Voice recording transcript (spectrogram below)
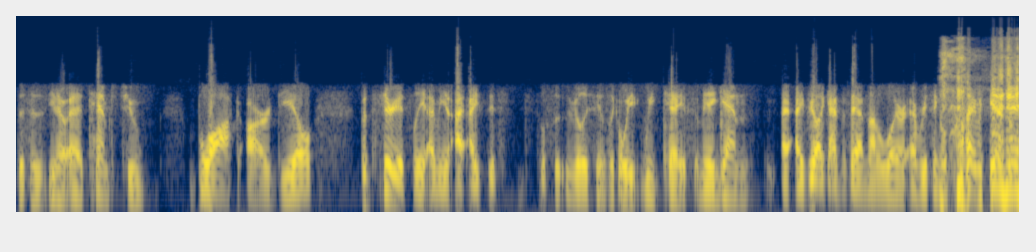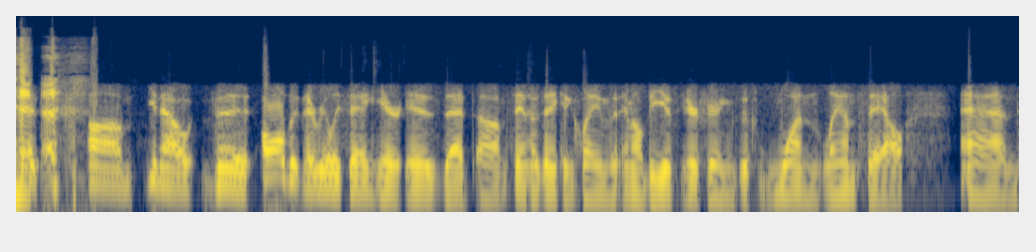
this is you know an attempt to block our deal. But seriously, I mean, I, I it's still it really seems like a weak weak case. I mean, again, I, I feel like I have to say I'm not a lawyer every single time here, but um, you know, the all that they're really saying here is that um, San Jose can claim that MLB is interfering with this one land sale, and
